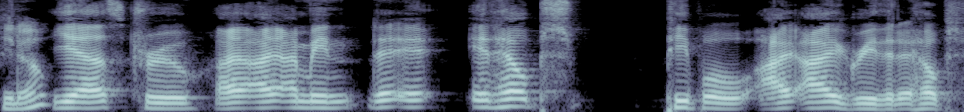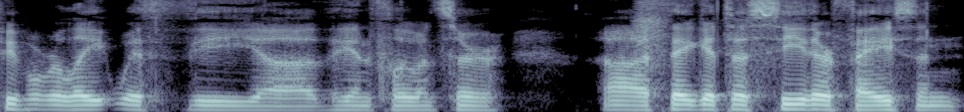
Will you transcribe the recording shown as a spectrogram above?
You know. yeah that's true. I I, I mean it it helps people. I I agree that it helps people relate with the uh the influencer uh, if they get to see their face and.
